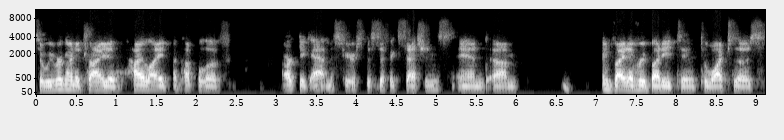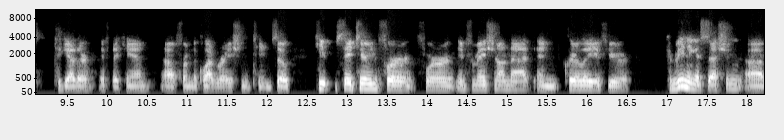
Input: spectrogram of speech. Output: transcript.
So we were going to try to highlight a couple of Arctic atmosphere specific sessions and um, invite everybody to, to watch those together if they can uh, from the collaboration team. So keep stay tuned for, for information on that. And clearly if you're convening a session, uh,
